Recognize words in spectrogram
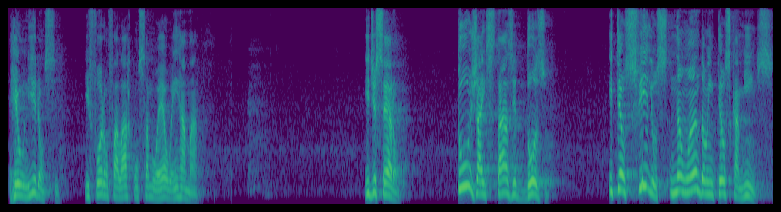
reuniram-se e foram falar com Samuel em Ramá. E disseram: Tu já estás idoso, e teus filhos não andam em teus caminhos.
